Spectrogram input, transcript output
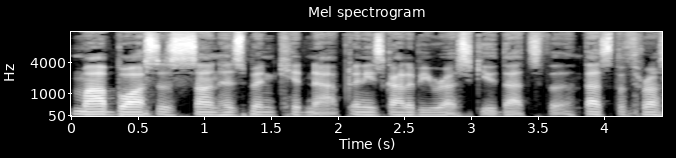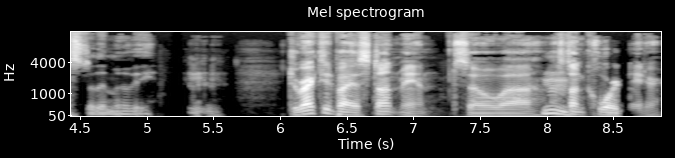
mob boss's son has been kidnapped and he's got to be rescued. That's the that's the thrust of the movie. Mm-hmm. Directed by a stuntman, so uh, Hmm. a stunt coordinator,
